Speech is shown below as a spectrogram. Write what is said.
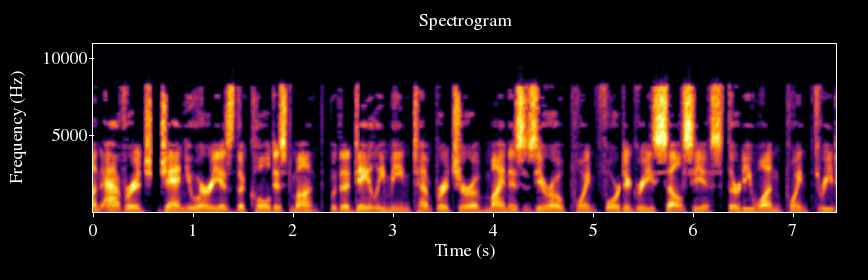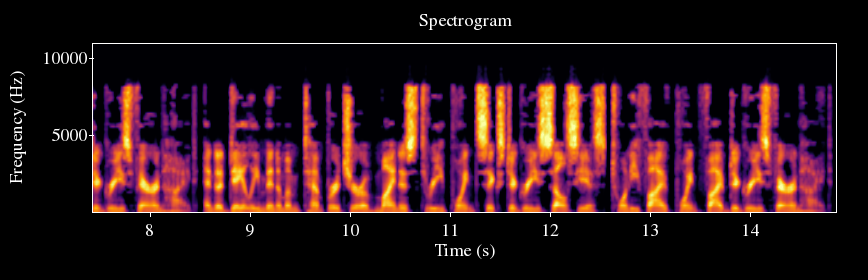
On average, January is the coldest month, with a daily mean temperature of -0.4 degrees Celsius (31.3 degrees Fahrenheit) and a daily minimum temperature of -3.6 degrees Celsius (25.5 degrees Fahrenheit).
